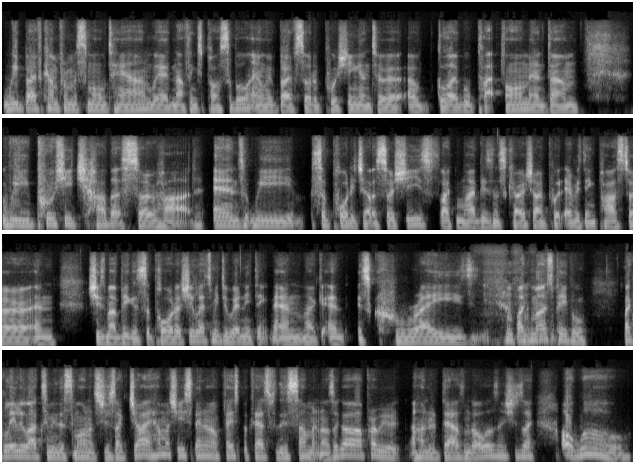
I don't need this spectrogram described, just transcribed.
we both come from a small town where nothing's possible, and we're both sort of pushing into a, a global platform, and um, we push each other so hard, and we support each other. So she's like my business coach. I put everything past her, and she's my biggest supporter. She lets me do anything, man. Like, and it's crazy. Like most people. Like Lily asked me this morning, she's like, Jai, how much are you spending on Facebook ads for this summit? And I was like, oh, probably a hundred thousand dollars. And she's like, oh, whoa,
